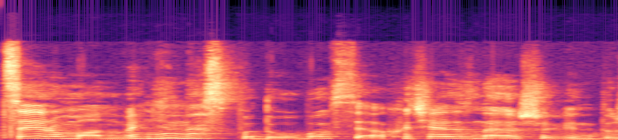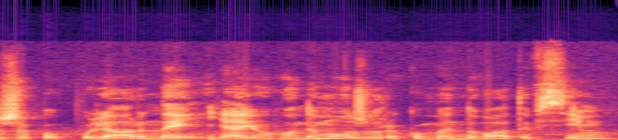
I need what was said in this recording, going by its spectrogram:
Цей роман мені не сподобався, хоча я знаю, що він дуже популярний. Я його не можу рекомендувати всім.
